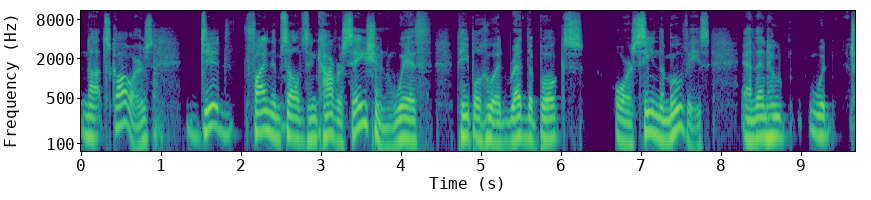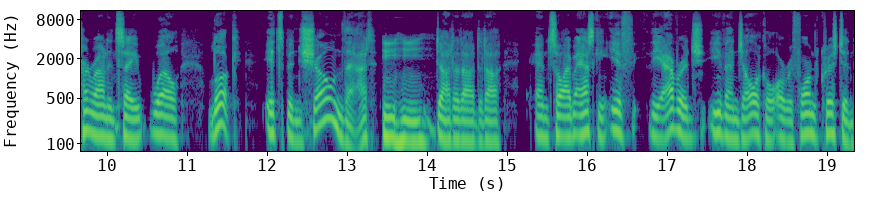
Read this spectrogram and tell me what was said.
not scholars did find themselves in conversation with people who had read the books or seen the movies, and then who would turn around and say, "Well, look, it's been shown that mm-hmm. da da da da da." And so I'm asking if the average evangelical or reformed Christian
